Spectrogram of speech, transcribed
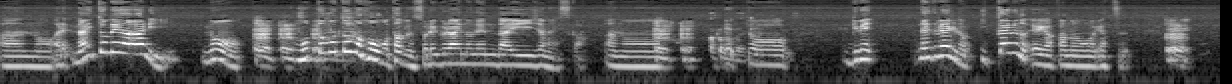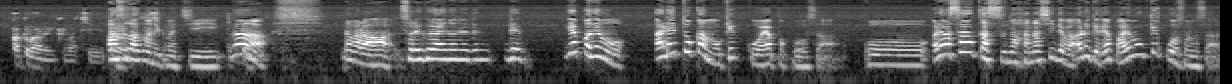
あのあれナイトメアアリーのもともとの方も多分それぐらいの年代じゃないですか。あのえっとリメナイトメアアリーの1回目の映画化のやつ。うん悪魔の行く街。あ、そうだ、悪魔の行く街が、だから、それぐらいのね、で、でやっぱでも、あれとかも結構やっぱこうさ、こう、あれはサーカスの話ではあるけど、やっぱあれも結構そのさ、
